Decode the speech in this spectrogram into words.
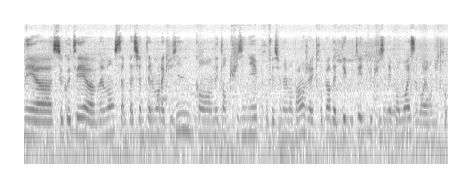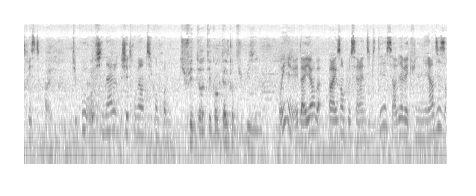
mais euh, ce côté, euh, vraiment, ça me passionne tellement la cuisine qu'en étant cuisinier professionnellement parlant, j'avais trop peur d'être dégoûtée et de plus cuisiner pour moi et ça m'aurait rendu trop triste. Ouais. Du coup, au final, j'ai trouvé un petit compromis. Tu fais tes cocktails comme tu cuisines. Oui, et d'ailleurs, bah, par exemple, le Serendipity est servi avec une milliardise.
